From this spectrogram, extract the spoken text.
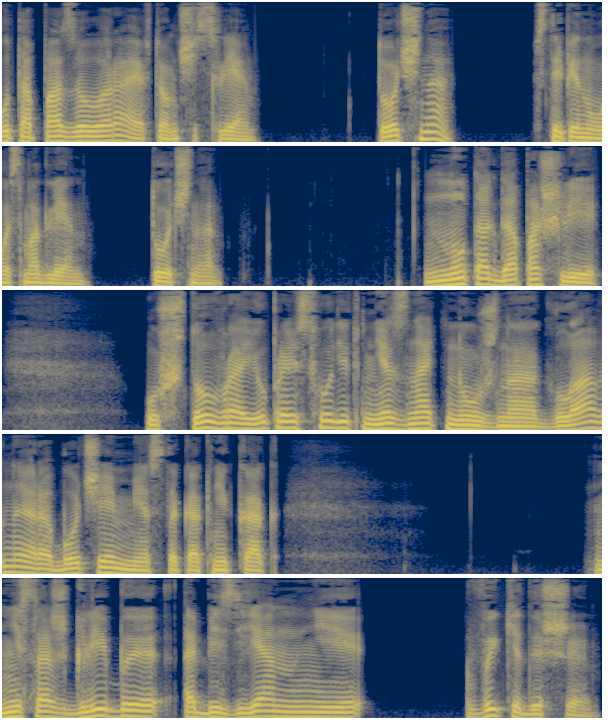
у топазового рая в том числе. «Точно?» — встрепенулась Мадлен. «Точно». «Ну, тогда пошли. Уж что в раю происходит, мне знать нужно. Главное рабочее место, как-никак. Не сожгли бы обезьянни выкидыши.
